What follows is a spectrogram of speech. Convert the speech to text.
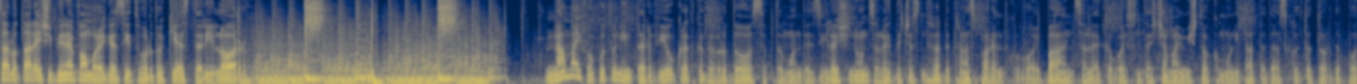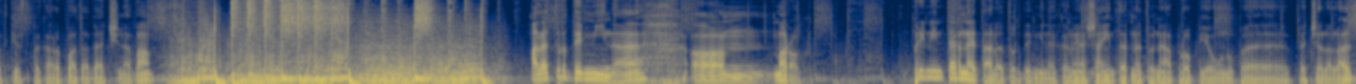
Salutare și bine v-am regăsit hurduchesterilor. N-am mai făcut un interviu, cred că de vreo două săptămâni de zile și nu înțeleg de ce sunt așa de transparent cu voi. Ba, înțeleg că voi sunteți cea mai mișto comunitate de ascultători de podcast pe care o poate avea cineva. Alături de mine, um, mă rog, prin internet alături de mine, că nu e așa, internetul ne apropie unul pe, pe celălalt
